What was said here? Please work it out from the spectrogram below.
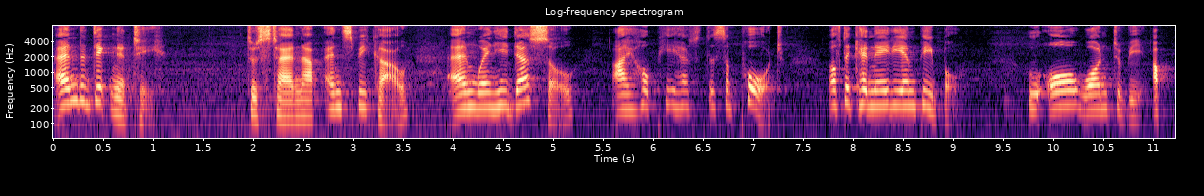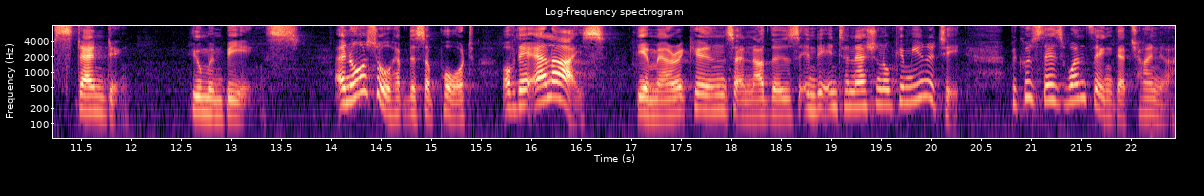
and the dignity to stand up and speak out. And when he does so, I hope he has the support of the Canadian people who all want to be upstanding human beings and also have the support of their allies, the Americans and others in the international community. Because there's one thing that China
